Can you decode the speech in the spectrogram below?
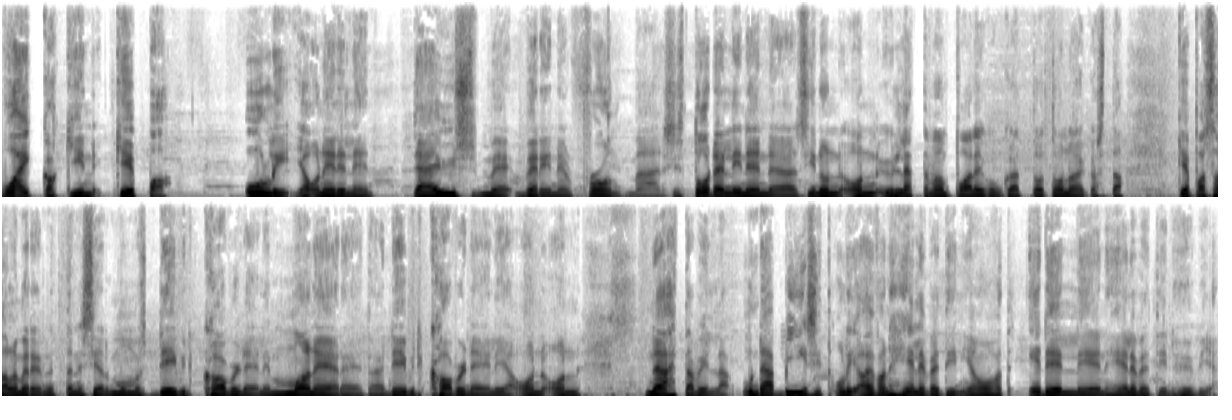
vaikkakin Kepa oli ja on edelleen täysverinen frontman. Siis todellinen, siinä on, on yllättävän paljon, kun katsoo ton aikaista Kepa Salmerinetta, niin siellä muun muassa David Coverdalein maneereita ja David Coverdalea on, on nähtävillä. Mutta nämä biisit oli aivan helvetin ja ovat edelleen helvetin hyviä.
